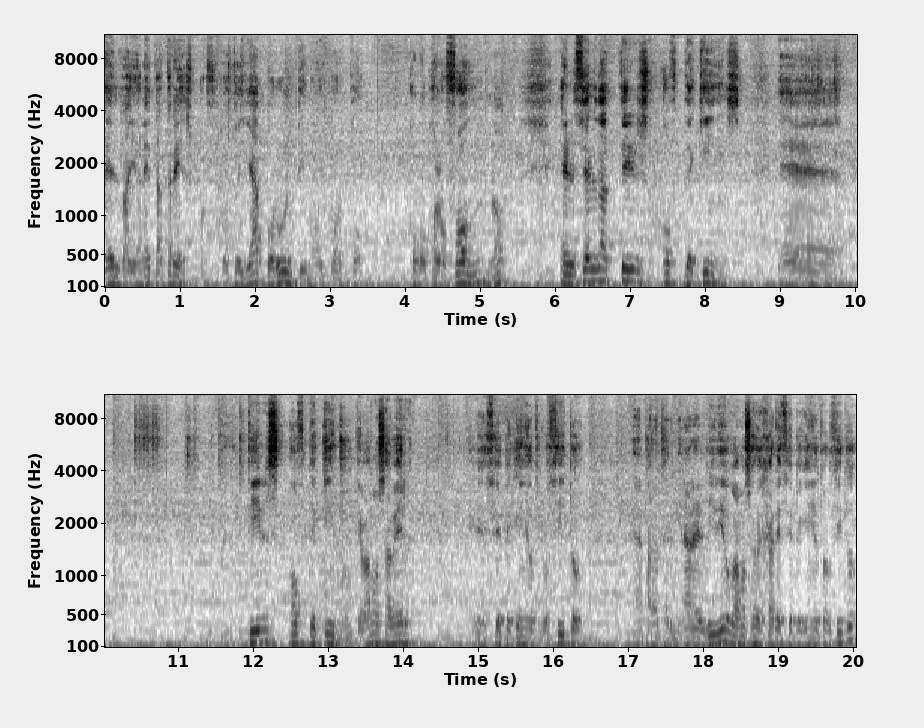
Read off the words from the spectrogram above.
el Bayonetta 3, por supuesto, y ya por último y por como colofón, ¿no? El Zelda Tears of the Kings. Eh, Tears of the Kingdom, que vamos a ver ese pequeño trocito eh, para terminar el vídeo, vamos a dejar ese pequeño trocito.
